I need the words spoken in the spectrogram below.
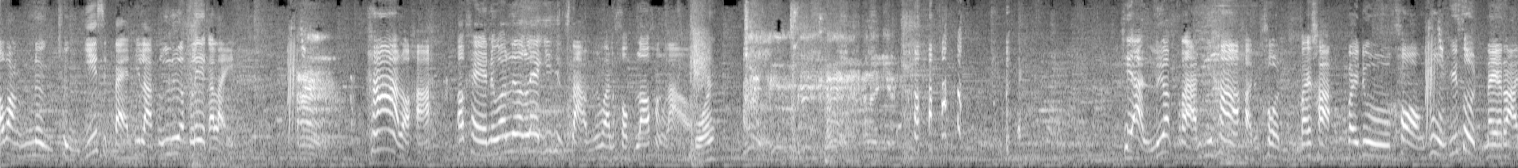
ระหว่าง1ถึง28พี่รักเลือกเลขอะไร5เหรอคะ โอเค นึกว่าเลือกเลข 23 เป็นวันครบรอบของเรา โอ้ยอะไรเนี่ยพี่อ่านเลือกร้านที่ 5 ค่ะทุกคน ไปค่ะ ไปดูของถูกที่สุดในร้าน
